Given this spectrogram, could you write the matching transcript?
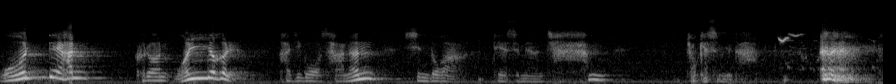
원대한 그런 원력을 가지고 사는 신도가 됐으면 참 좋겠습니다.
